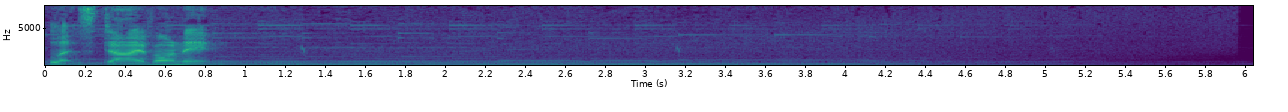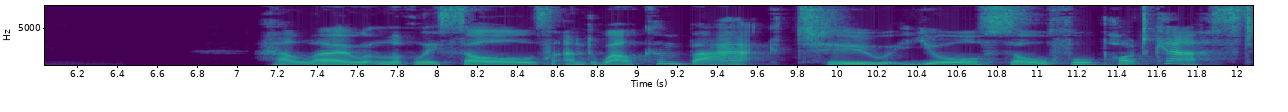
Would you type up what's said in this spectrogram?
Let's dive on in. Hello, lovely souls, and welcome back to your Soulful Podcast.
